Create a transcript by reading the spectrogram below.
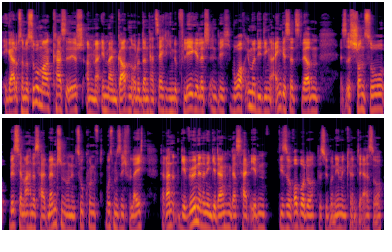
egal ob es an der Supermarktkasse ist, an, in meinem Garten oder dann tatsächlich in der Pflege letztendlich, wo auch immer die Dinge eingesetzt werden. Es ist schon so, bisher machen das halt Menschen und in Zukunft muss man sich vielleicht daran gewöhnen an den Gedanken, dass halt eben diese Roboter das übernehmen könnte. Also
